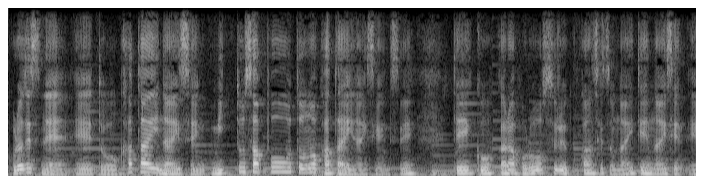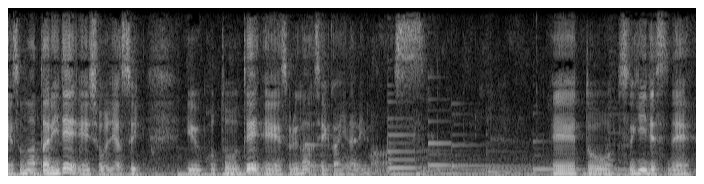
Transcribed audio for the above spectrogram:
これはですね、えー、と硬い内線ミッドサポートの硬い内線ですね。テイクオフからフォローする股関節の内転内線、えーそのあたりで、えー生じやすい。ということで、えーそれが正解になります。えっ、と次ですね。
